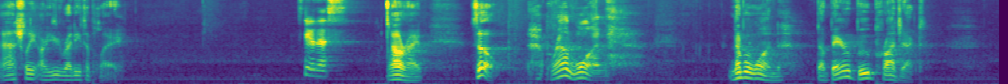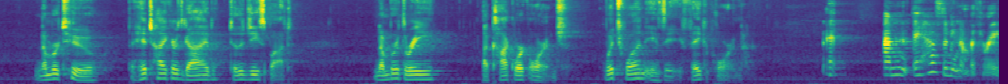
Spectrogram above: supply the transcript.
Ashley, are you ready to play? Let's do this. All right. So, round one. Number one, The Bear Boob Project. Number two, The Hitchhiker's Guide to the G Spot. Number three, A Cockwork Orange. Which one is the fake porn? It, I'm, it has to be number three.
